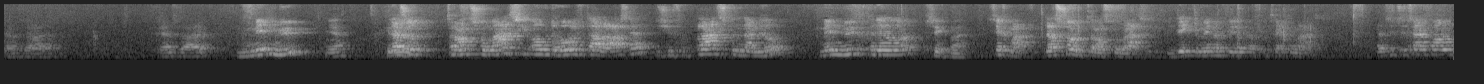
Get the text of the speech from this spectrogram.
Grenswaarde. Grenswaarde. Min mu. Ja. Dat is een transformatie over de horizontale as. Hè? Dus je verplaatst hem naar 0. Min mu gedeeld door? Sigma. Sigma. Dat is zo'n transformatie. Je dikt hem in of je, of je trekt hem uit. Dus het zijn gewoon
